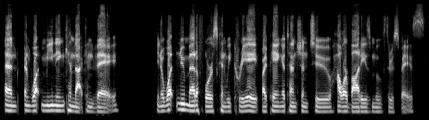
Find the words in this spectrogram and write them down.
and and what meaning can that convey you know what new metaphors can we create by paying attention to how our bodies move through space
